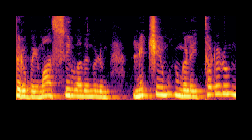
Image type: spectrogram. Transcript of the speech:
கருபையும் ஆசீர்வாதங்களும் நிச்சயமாக உங்களை தொடரும்.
